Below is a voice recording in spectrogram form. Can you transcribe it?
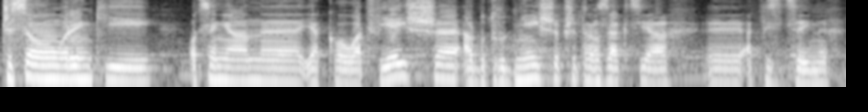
Czy są rynki oceniane jako łatwiejsze albo trudniejsze przy transakcjach e, akwizycyjnych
